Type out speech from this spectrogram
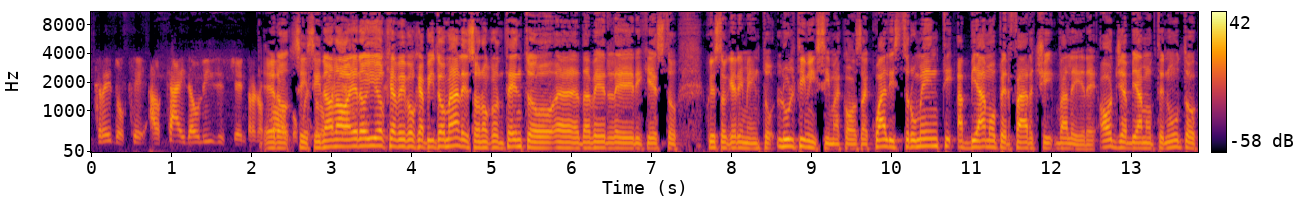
credo che Al-Qaeda o l'ISIS c'entrano ero, poco. Sì, sì, no, no, ero io che avevo capito male, sono contento eh, di averle richiesto questo chiarimento. L'ultimissima cosa, quali strumenti abbiamo per farci valere? Oggi abbiamo ottenuto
